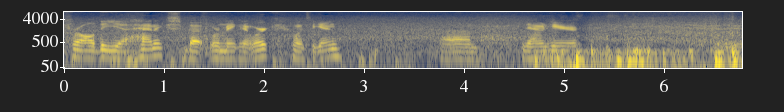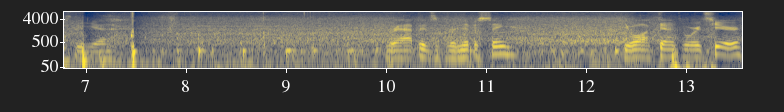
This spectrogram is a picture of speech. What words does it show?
for all the uh, hammocks, but we're making it work once again. Um, down here, there's the uh, rapids for Nipissing. You walk down towards here,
